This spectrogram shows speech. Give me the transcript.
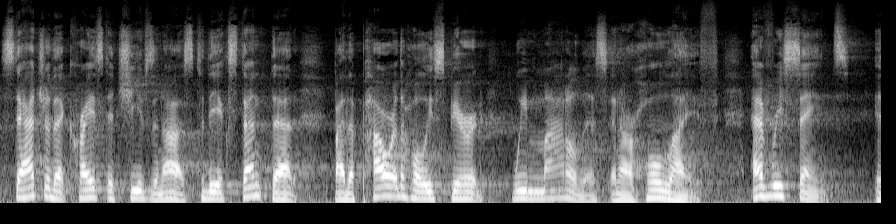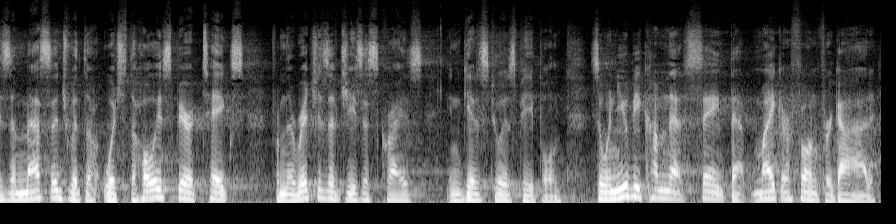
stature that Christ achieves in us, to the extent that by the power of the Holy Spirit, we model this in our whole life. Every saint is a message the, which the Holy Spirit takes from the riches of Jesus Christ and gives to his people. So when you become that saint, that microphone for God,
